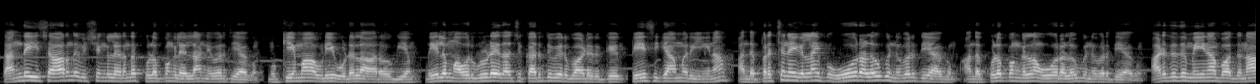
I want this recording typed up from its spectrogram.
தந்தை சார்ந்த விஷயங்கள்ல இருந்த குழப்பங்கள் எல்லாம் நிவர்த்தியாகும். முக்கியமா அப்படியே உடல் ஆரோக்கியம். மேலும் அவர்களோட ஏதாச்சும் கருத்து வேறுபாடு இருக்கு பேசிக்காம இருக்கீங்கன்னா அந்த பிரச்சனைகள்லாம் இப்போ ஓரளவுக்கு நிவர்த்தி ஆகும் அந்த குழப்பங்கள்லாம் ஓரளவுக்கு நிவர்த்தி ஆகும் அடுத்தது மெயினா பார்த்தோன்னா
